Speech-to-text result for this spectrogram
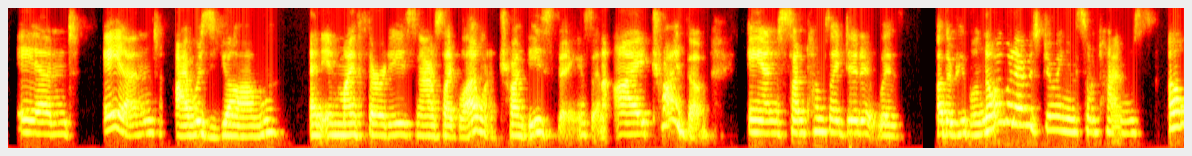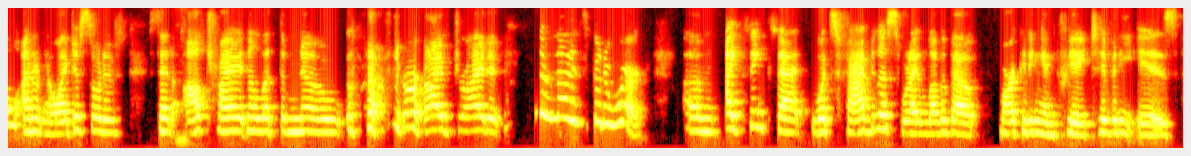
And and I was young and in my 30s and i was like well i want to try these things and i tried them. And sometimes i did it with other people knowing what i was doing and sometimes oh i don't know i just sort of said i'll try it and i'll let them know after i've tried it whether or not it's going to work. Um, i think that what's fabulous what i love about marketing and creativity is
